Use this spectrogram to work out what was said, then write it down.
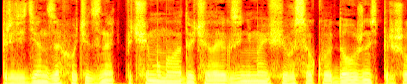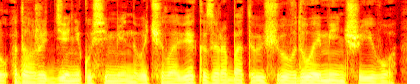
Президент захочет знать, почему молодой человек, занимающий высокую должность, пришел одолжить денег у семейного человека, зарабатывающего вдвое меньше его —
